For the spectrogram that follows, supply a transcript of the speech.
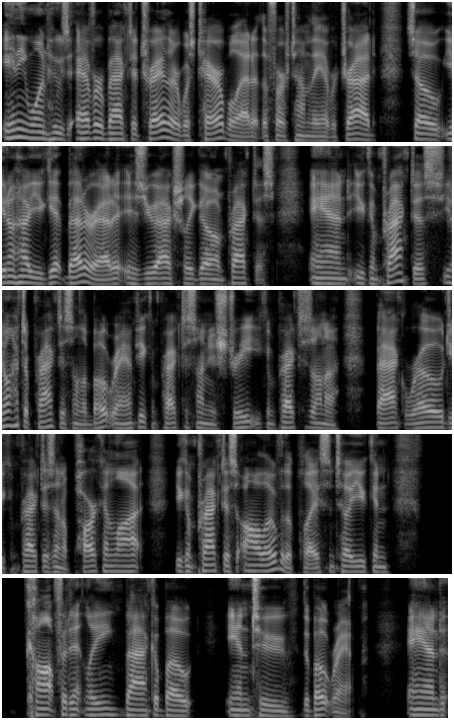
Anyone who's ever backed a trailer was terrible at it the first time they ever tried. So, you know how you get better at it is you actually go and practice. And you can practice, you don't have to practice on the boat ramp. You can practice on your street. You can practice on a back road. You can practice in a parking lot. You can practice all over the place until you can confidently back a boat into the boat ramp. And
